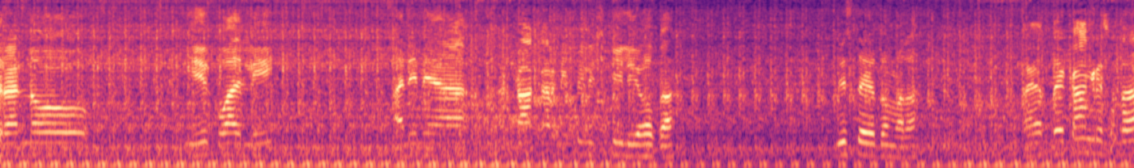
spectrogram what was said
मित्रांनो एक वाजली आणि मी काकारनी फिनिश केली हो का? दिसतंय येतो तुम्हाला? आणि आता काँग्रेस होता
